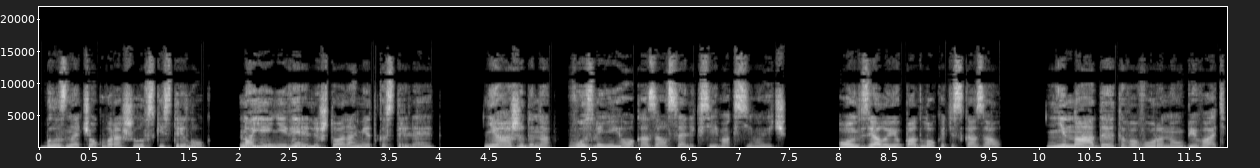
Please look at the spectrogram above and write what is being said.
был значок «Ворошиловский стрелок», но ей не верили, что она метко стреляет. Неожиданно возле нее оказался Алексей Максимович. Он взял ее под локоть и сказал, «Не надо этого ворона убивать,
